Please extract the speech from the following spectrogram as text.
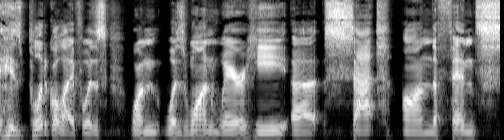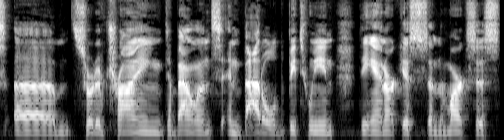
his political life was one was one where he uh, sat on the fence, um, sort of trying to balance and battled between the anarchists and the Marxists.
